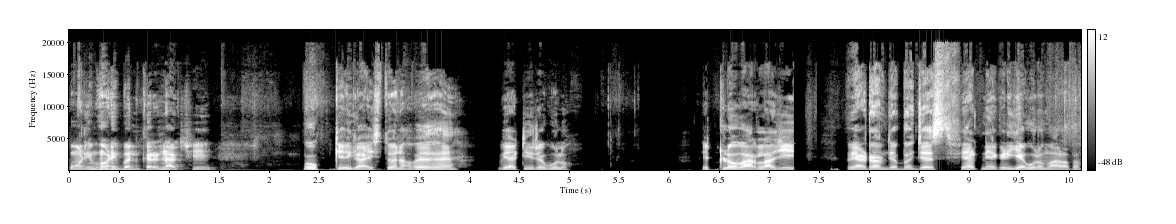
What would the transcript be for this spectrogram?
પોણી પોણી બંધ કરી નાખશે. ઓકે ગાઈસ, તો ને હવે વેટી રે બોલો. એટલો વાર લાજી વેટવામાં જબરજસ્ત ફેટ નીકળી ગયા, બોલો મારા તો.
